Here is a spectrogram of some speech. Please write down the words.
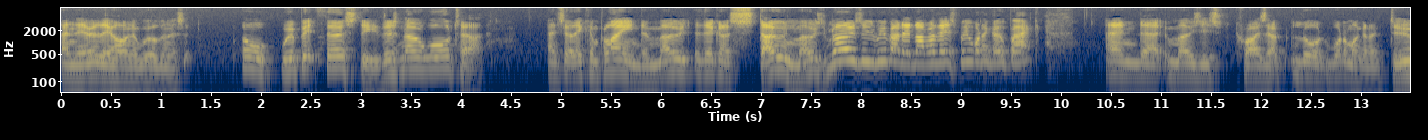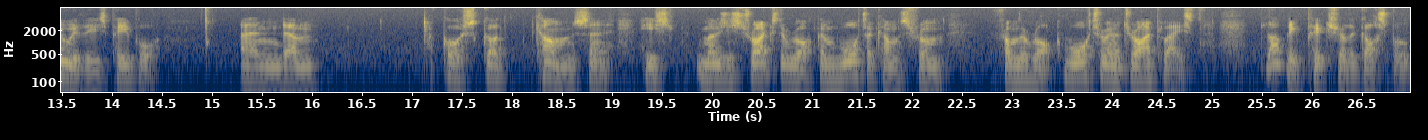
and there they are in the wilderness. Oh, we're a bit thirsty. There's no water. And so they complained, and Mo- they're going to stone Moses. Moses, we've had enough of this. We want to go back. And uh, Moses cries out, Lord, what am I going to do with these people? And um, of course, God comes. Uh, he's, Moses strikes the rock, and water comes from, from the rock, water in a dry place. Lovely picture of the gospel.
